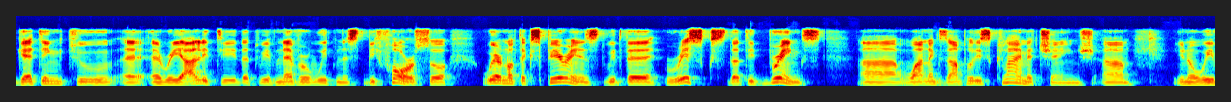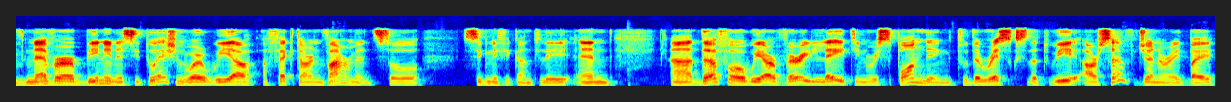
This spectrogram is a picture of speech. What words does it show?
getting to a, a, reality that we've never witnessed before. So we're not experienced with the risks that it brings. Uh, one example is climate change. Um, you know, we've never been in a situation where we affect our environment so significantly. And uh, therefore, we are very late in responding to the risks that we ourselves generate by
